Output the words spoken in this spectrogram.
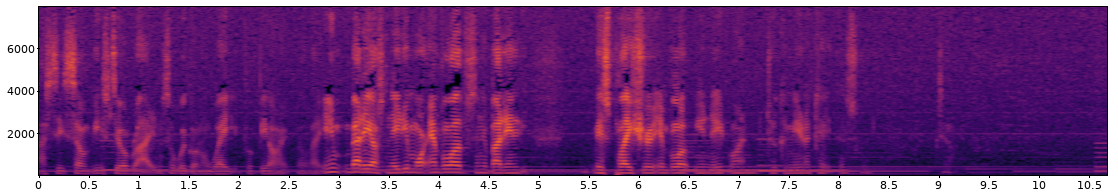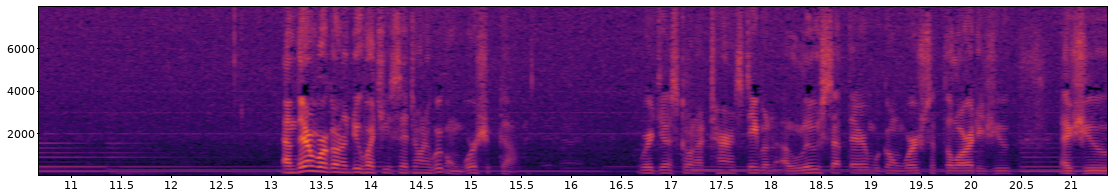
I see some of you still writing, so we're going to wait. All right. Anybody else need any more envelopes? Anybody misplace your envelope? You need one to communicate this one. And then we're going to do what you said, Tony. We're going to worship God. We're just going to turn Stephen loose up there, and we're going to worship the Lord as you, as you.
